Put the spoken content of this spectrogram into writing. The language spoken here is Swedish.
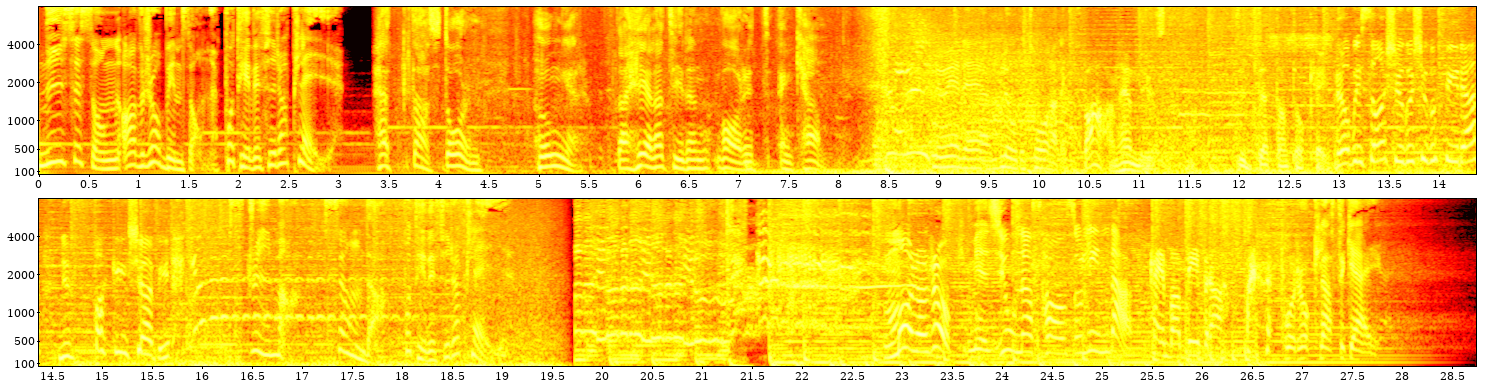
Ny säsong av Robinson på TV4 Play. Hetta, storm, hunger. Det har hela tiden varit en kamp. Nu är det blod och tårar. Fan händer just nu. Det. är Detta är inte okej. Robinson 2024, nu fucking kör vi! Streama söndag på TV4 Play. Morgonrock med Jonas, Hans och Linda kan ju bara bli bra. på Rockklassiker.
